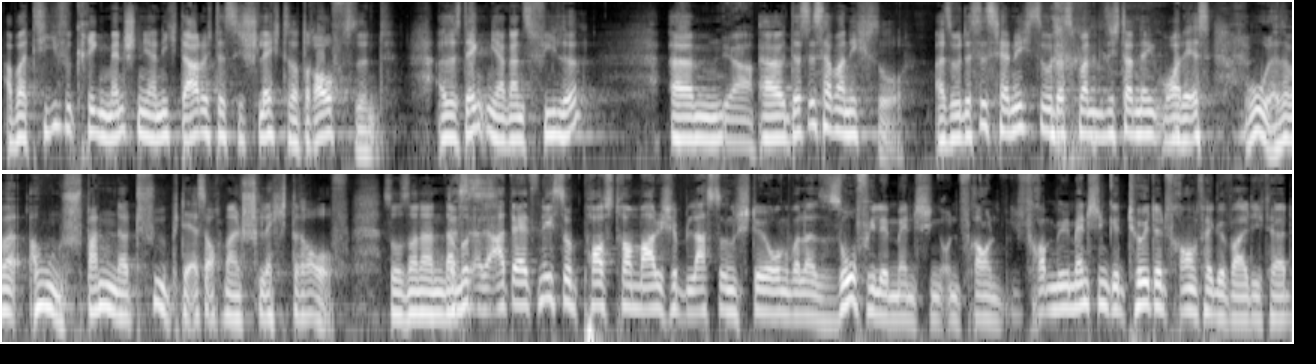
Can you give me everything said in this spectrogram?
aber Tiefe kriegen Menschen ja nicht dadurch, dass sie schlechter drauf sind. Also, das denken ja ganz viele. Ähm, Ja. äh, das ist aber nicht so. Also das ist ja nicht so, dass man sich dann denkt, boah, der ist, oh, das ist aber oh, ein spannender Typ, der ist auch mal schlecht drauf. So, sondern da Das, muss äh, hat er jetzt nicht so posttraumatische Belastungsstörungen, weil er so viele Menschen und Frauen, Frauen Menschen getötet, Frauen vergewaltigt hat.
